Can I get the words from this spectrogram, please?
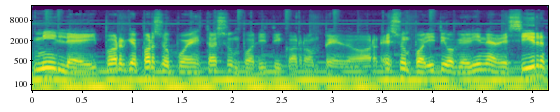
Milei, porque por supuesto es un político rompedor, es un político que viene a decir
